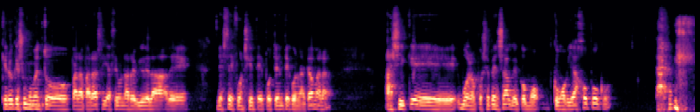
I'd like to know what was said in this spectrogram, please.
creo que es un momento para pararse y hacer una review de, la, de, de este iPhone 7 potente con la cámara. Así que, bueno, pues he pensado que como, como viajo poco,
